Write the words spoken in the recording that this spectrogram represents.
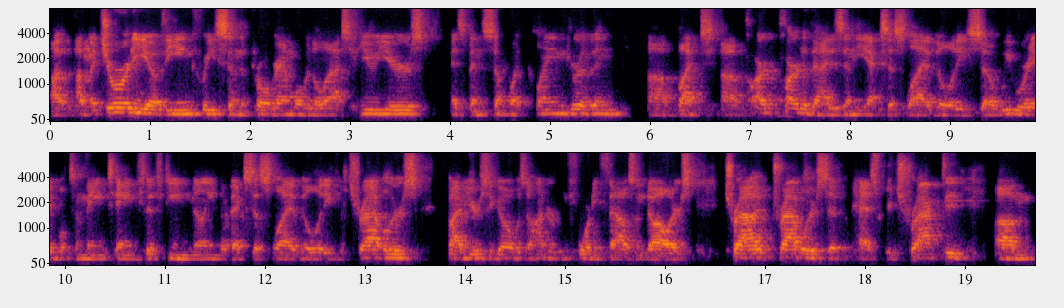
A majority of the increase in the program over the last few years has been somewhat claim driven. Uh, but, uh, part, part of that is in the excess liability. So we were able to maintain fifteen million of excess liability for travelers. Five years ago, it was hundred and forty thousand dollars. Tra- travelers have, has retracted, um,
